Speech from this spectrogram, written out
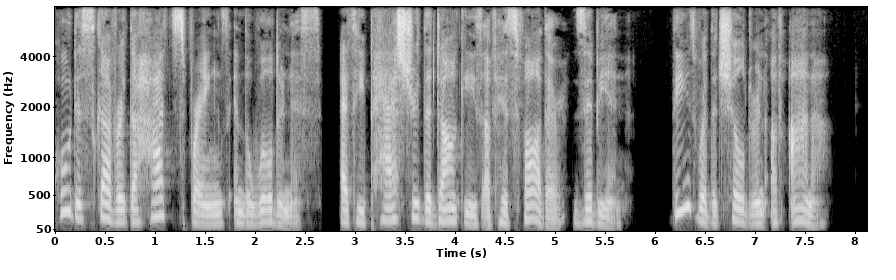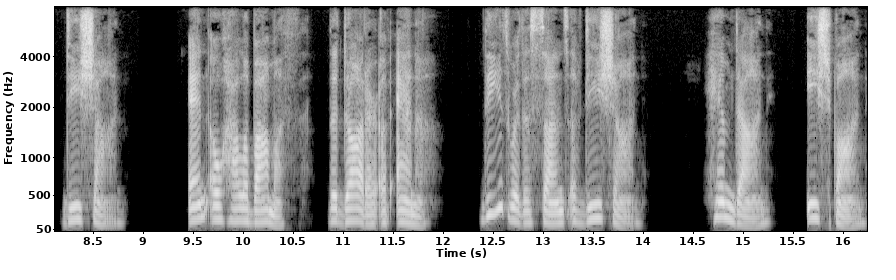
who discovered the hot springs in the wilderness as he pastured the donkeys of his father Zibeon. These were the children of Anah, Dishon, and Oholibamath, the daughter of Anah. These were the sons of Dishon, Hemdan, Eshban,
